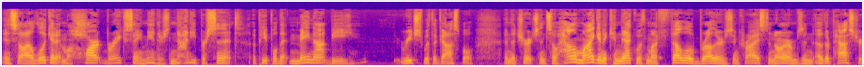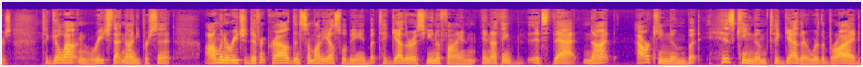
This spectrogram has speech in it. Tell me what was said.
And so I look at it, my heart breaks, saying, "Man, there's ninety percent of people that may not be reached with the gospel and the church. And so, how am I going to connect with my fellow brothers in Christ in arms and other pastors to go out and reach that 90%? I'm going to reach a different crowd than somebody else will be, but together us unifying. And I think it's that, not our kingdom, but his kingdom together, We're the bride,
